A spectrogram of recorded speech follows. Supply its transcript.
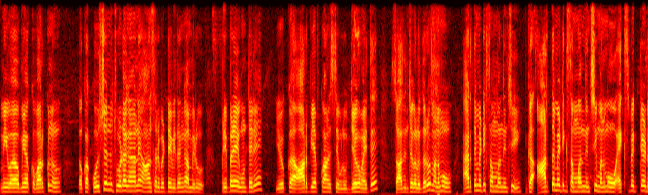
మీ వ- మీ యొక్క వర్క్ను ఒక క్వశ్చన్ చూడగానే ఆన్సర్ పెట్టే విధంగా మీరు ప్రిపేర్ అయి ఉంటేనే ఈ యొక్క ఆర్పిఎఫ్ కానిస్టేబుల్ ఉద్యోగం అయితే సాధించగలుగుతారు. మనము ఆర్థమెటిక్ సంబంధించి ఇక ఆర్థమెటిక్ సంబంధించి మనము ఎక్స్పెక్టెడ్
